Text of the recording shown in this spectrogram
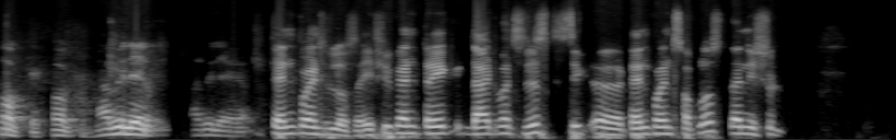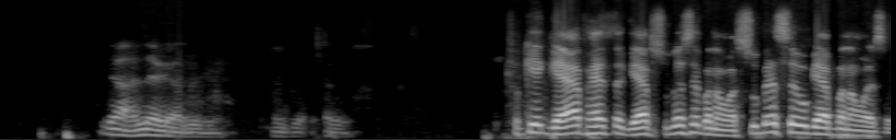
okay okay अभी ले लो अभी लेगा 10 points below so if you can take that much risk six- uh, 10 point stop loss then you should या लेगा अभी Okay, अभी। गैप है सर गैप सुबह से बना हुआ सुबह से वो गैप बना हुआ है सर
